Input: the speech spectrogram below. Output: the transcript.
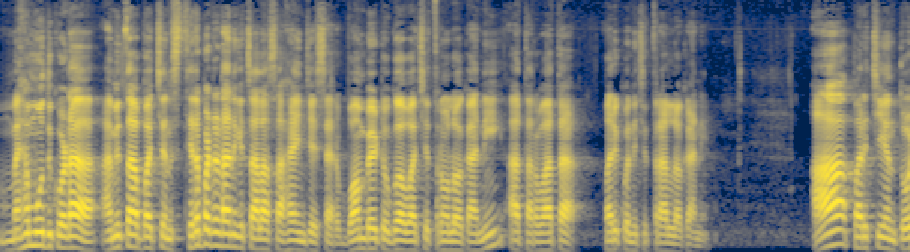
మెహమూద్ కూడా అమితాబ్ బచ్చన్ స్థిరపడడానికి చాలా సహాయం చేశారు. బాంబే టు గోవా చిత్రంలో కానీ ఆ తర్వాత మరికొన్ని చిత్రాల్లో కానీ. ఆ పరిచయంతో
